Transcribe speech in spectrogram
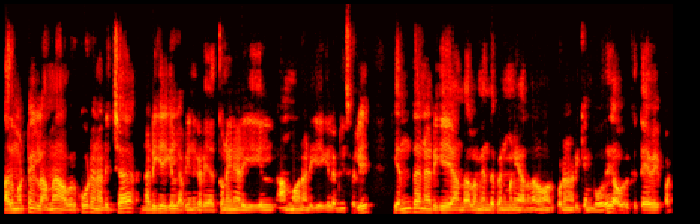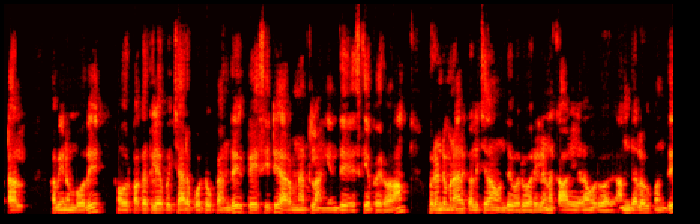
அது மட்டும் இல்லாமல் அவர் கூட நடித்த நடிகைகள் அப்படின்னு கிடையாது. துணை நடிகைகள் அம்மா நடிகைகள் அப்படின்னு சொல்லி எந்த நடிகையாக இருந்தாலும் எந்த பெண்மணியாக இருந்தாலும் அவர் கூட நடிக்கும் போது அவருக்கு தேவைப்பட்டால் அப்படின்னும் போது அவர் பக்கத்துலேயே போய் சேரை போட்டு உட்காந்து பேசிட்டு அரை மணி நேரத்தில் அங்கேருந்து எஸ்கேப் போயிடுவாராம். ஒரு ரெண்டு மணி நேரம் கழிச்சு தான் வந்து வருவார். இல்லைன்னா காலையில தான் வருவார். அந்த அளவுக்கு வந்து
